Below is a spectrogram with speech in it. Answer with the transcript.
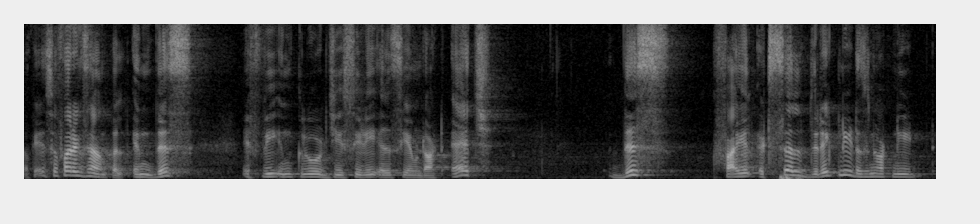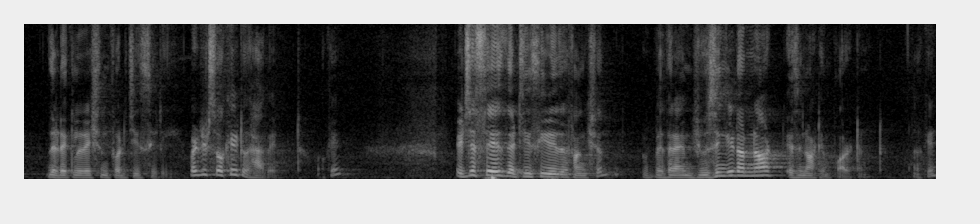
Okay. So, for example, in this if we include gcd lcm.h this file itself directly does not need the declaration for gcd, but it is okay to have it. Okay. It just says that gcd is a function whether I am using it or not is not important. Okay.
